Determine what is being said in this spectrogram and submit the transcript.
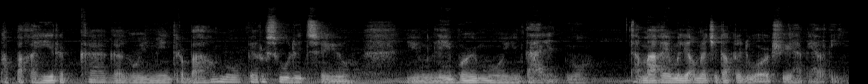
papakahirap ka, gagawin mo yung trabaho mo, pero sulit sa'yo yung labor mo, yung talent mo. Tama kayo, mali ako na si Dr. Duworks. Happy, healthy.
